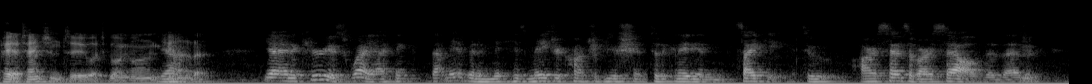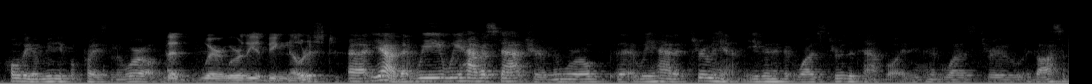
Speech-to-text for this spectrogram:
pay attention to what's going on in Yeah. Canada. Yeah, in a curious way, I think that may have been a, his major contribution to the Canadian psyche, to our sense of ourselves as, as Mm. holding a meaningful place in the world. That we're worthy of being noticed. Uh, yeah, that we, we have a stature in the world, that we had it through him, even if it was through the tabloids, even if it was through the gossip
